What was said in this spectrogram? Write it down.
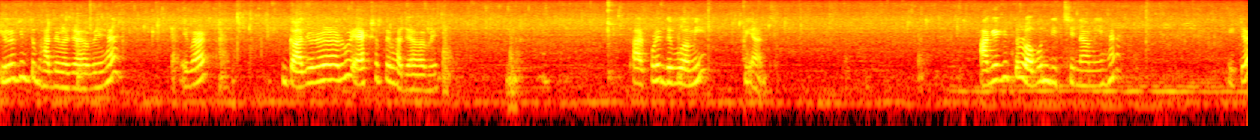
এগুলো কিন্তু ভাজা ভাজা হবে হ্যাঁ? এবার গাজরের আলু একসাথে ভাজা হবে। তারপরে দেব আমি পেঁয়াজ। আগে কিন্তু লবণ দিচ্ছি না আমি হ্যাঁ? এটা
